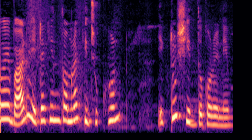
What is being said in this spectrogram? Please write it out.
তো এবার এটা কিন্তু আমরা কিছুক্ষণ একটু সিদ্ধ করে নেব।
